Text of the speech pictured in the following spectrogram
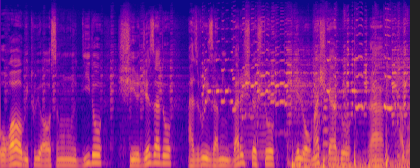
عقابی توی آسمون اونو دید و شیرجه زد و از روی زمین برش داشت و یه لغمش کرد و رفت هوا.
